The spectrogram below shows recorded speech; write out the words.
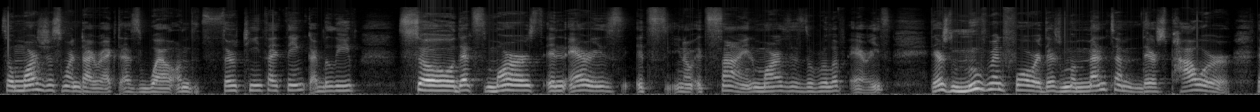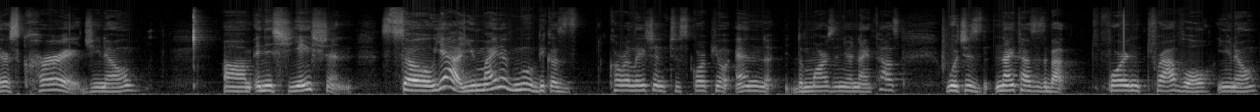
So Mars just went direct as well on the 13th, I think, I believe. So that's Mars in Aries. It's, you know, it's sign. Mars is the rule of Aries. There's movement forward. There's momentum. There's power. There's courage, you know, um, initiation. So yeah, you might have moved because correlation to Scorpio and the Mars in your ninth house, which is ninth house is about foreign travel, you know,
